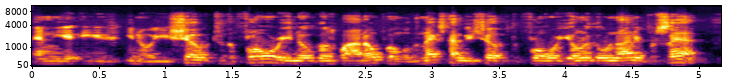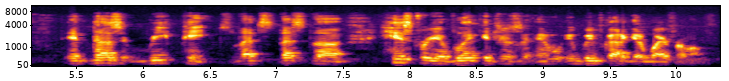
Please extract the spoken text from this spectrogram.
and you, you, you know, you shove it to the floor, you know, it goes wide open. Well, the next time you shove it to the floor, you only go 90%. It doesn't repeat. So that's, that's the history of linkages and we've got to get away from them.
